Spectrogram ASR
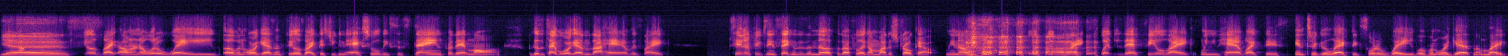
Yes. It feels like I want to know what a wave of an orgasm feels like that you can actually sustain for that long. Because the type of orgasms I have is like 10 or 15 seconds is enough because I feel like I'm about to stroke out, you know? like, what does that feel like when you have like this intergalactic sort of wave of an orgasm? Like,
